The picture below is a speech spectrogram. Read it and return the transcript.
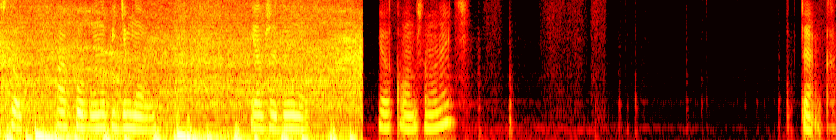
Стоп. А, фу, воно піді мною. Я вже думав. Як вам заманець? Так.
